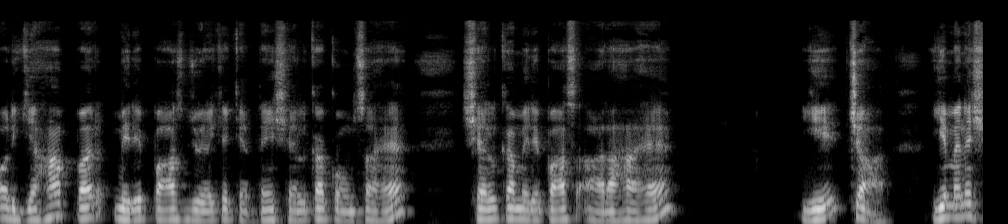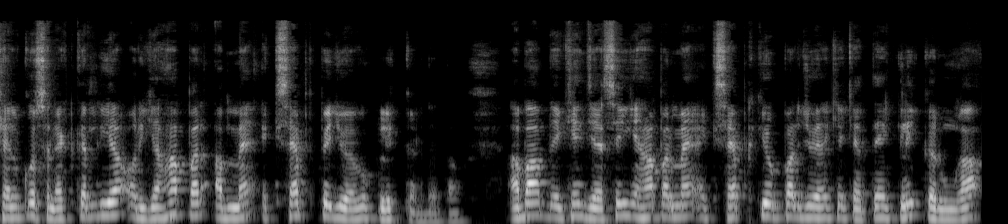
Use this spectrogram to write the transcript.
और यहाँ पर मेरे पास जो है, क्या कहते हैं शेल का कौन सा है? शेल का मेरे पास आ रहा है। ये चार। ये मैंने शेल को सिलेक्ट कर लिया और यहाँ पर अब मैं एक्सेप्ट पे जो है वो क्लिक कर देता हूँ। अब आप देखें, जैसे ही यहाँ पर मैं एक्सेप्ट के ऊपर जो है क्या कहते हैं क्लिक करूँगा,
